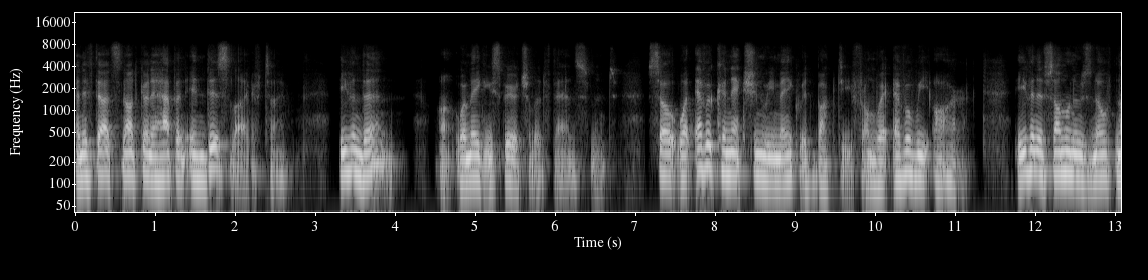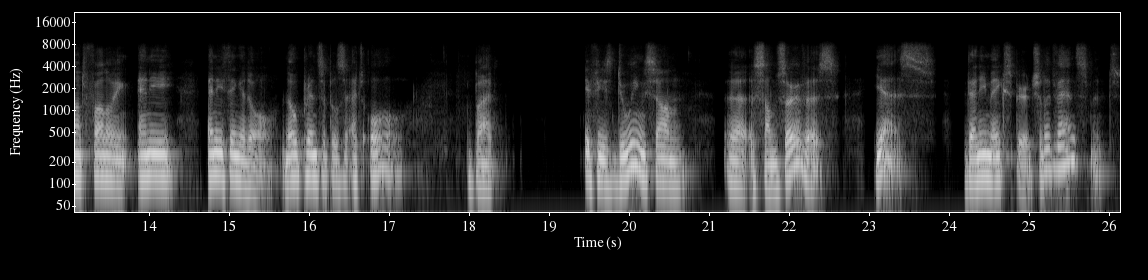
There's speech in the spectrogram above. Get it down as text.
And if that's not going to happen in this lifetime, even then, uh, we're making spiritual advancement. So, whatever connection we make with bhakti from wherever we are, even if someone who's no, not following any anything at all, no principles at all, but if he's doing some uh, some service, yes, then he makes spiritual advancement.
